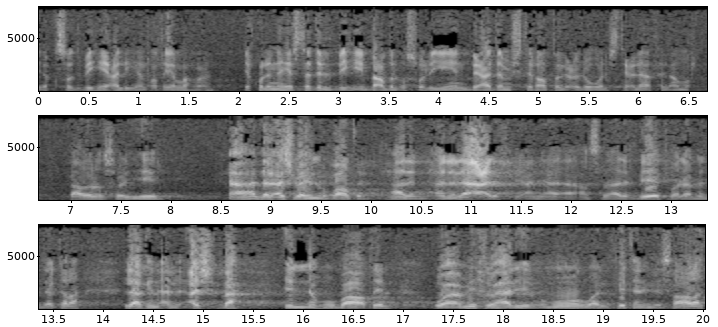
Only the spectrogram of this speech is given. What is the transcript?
يقصد به عليا رضي الله عنه. يقول إنه يستدل به بعض الأصوليين بعدم اشتراط العلو والاستعلاء في الأمر. بعض الأصوليين. لا هذا الأشبه إنه باطل. هذا أنا لا أعرف يعني أصل هذا البيت ولا من ذكره لكن الأشبه إنه باطل ومثل هذه الأمور والفتن اللي صارت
